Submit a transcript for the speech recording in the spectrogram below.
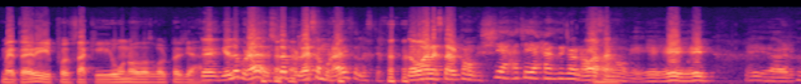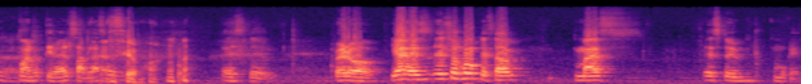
meter y pues aquí uno o dos golpes ya. Que es locura, es una pelea de samuráis. No van a estar como que. "Ya, ya, ya", No, Ajá. están como que. "Ey, ey, ey, ey", a ver cuándo tirar el sablazo. Sí. Este, pero ya, es, es un juego que está más, estoy como que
